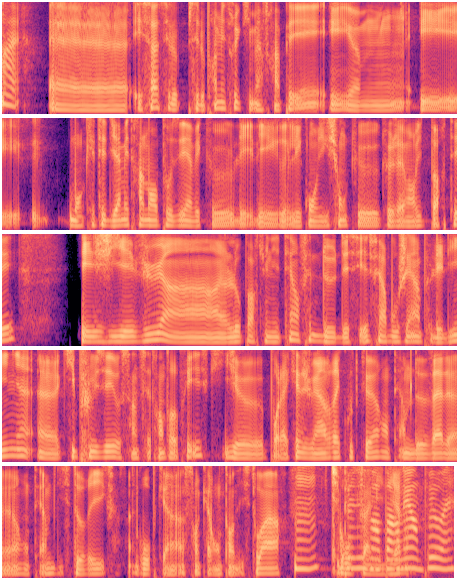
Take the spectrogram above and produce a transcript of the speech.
Ouais. Et ça, c'est le, premier truc qui m'a frappé et, et bon, qui était diamétralement opposé avec les, les- les convictions que, que j'avais envie de porter. Et j'y ai vu un- l'opportunité en fait de d'essayer de faire bouger un peu les lignes, euh, qui plus est au sein de cette entreprise, qui euh, pour laquelle j'ai eu un vrai coup de cœur en termes de valeur, en termes d'historique. Enfin, c'est un groupe qui a 140 ans d'histoire. Mhm. Tu peux nous en parler un peu, ouais.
